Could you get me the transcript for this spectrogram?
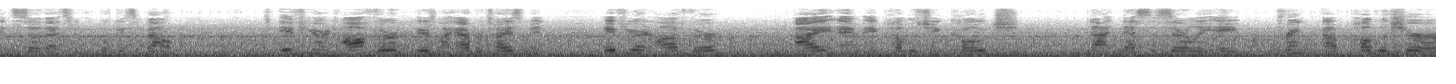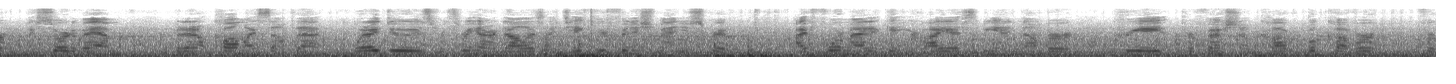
and so that's what the book is about. If you're an author, here's my advertisement. If you're an author, I am a publishing coach, not necessarily a print a publisher. I sort of am, but I don't call myself that. What I do is for $300, I take your finished manuscript, I format it, get your ISBN number, create a professional cover, book cover for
